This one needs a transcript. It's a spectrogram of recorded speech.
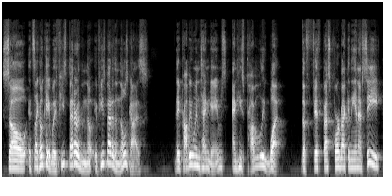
So it's like, okay, well, if he's better than if he's better than those guys, they probably win 10 games, and he's probably what the fifth best quarterback in the NFC.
